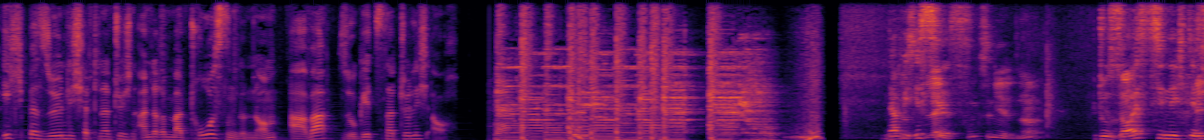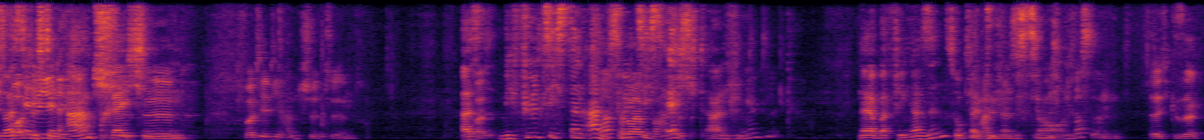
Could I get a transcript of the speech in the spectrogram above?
Ich persönlich hätte natürlich einen anderen Matrosen genommen, aber so geht's natürlich auch. Na, wie das ist es? funktioniert, ne? Du sollst sie nicht, ihr sollst ja nicht den Arm brechen. Ich wollte ihr die Hand schütteln. Also, wie fühlt sich's denn an? Krass, fühlt sich's echt an? Fingergelenk? Naja, aber Finger sind so Die bei Hand dünnen fühlt sich ziemlich Frauen. krass an, ehrlich gesagt.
